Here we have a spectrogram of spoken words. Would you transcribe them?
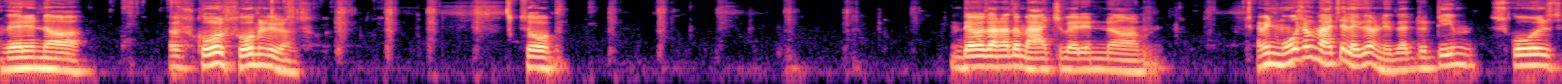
Wherein uh, I've scored so many runs. So there was another match wherein um, I mean most of the matches like that only that the team scores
